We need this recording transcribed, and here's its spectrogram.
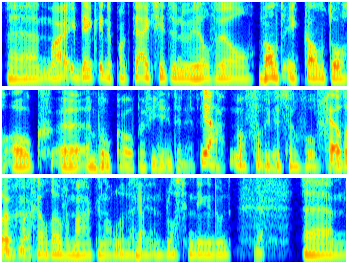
Eh, maar ik denk in de praktijk zitten nu heel veel. Want ik kan toch ook eh, een broek kopen via internet. Ja, of wat ik net zoveel Geld overmaken. geld overmaken en allerlei Ja. en belastingdingen doen. Ja. Ehm,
